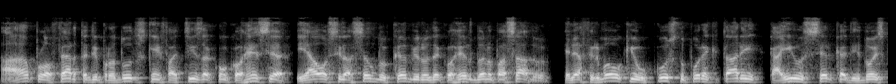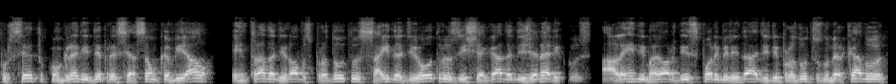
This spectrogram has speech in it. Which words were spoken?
a ampla oferta de produtos que enfatiza a concorrência e a oscilação do câmbio no decorrer do ano passado. Ele afirmou que o custo por hectare caiu cerca de 2% com grande depreciação cambial entrada de novos produtos, saída de outros e chegada de genéricos. Além de maior disponibilidade de produtos no mercado,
